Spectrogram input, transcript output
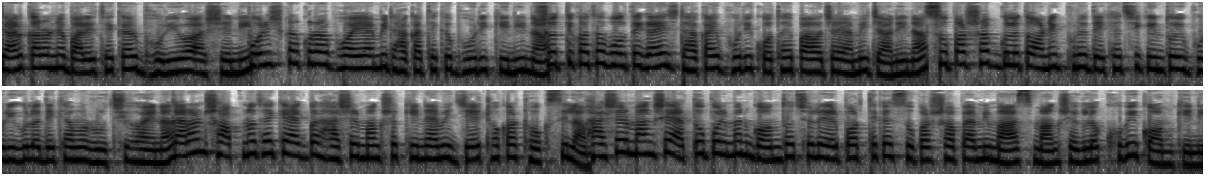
যার কারণে বাড়ি থেকে আর ভুড়িও আসেনি। পরিষ্কার করার ভয়ে আমি ঢাকা থেকে ভুড়ি কিনি না। সত্যি কথা বলতে গাইস ঢাকায় ভুড়ি কোথায় পাওয়া যায় আমি জানি না। সুপার শপ গুলোতে অনেক ভুড়ি দেখেছি, কিন্তু ওই ভুড়িগুলো দেখে আমার রুচি হয় না। কারণ স্বপ্ন থেকে একবার হাঁসের মাংস কিনে আমি যে ঠকা ঠকছিলাম, হাঁসের মাংসে এত পরিমাণ গন্ধ ছিল, এরপর থেকে সুপার শপে আমি মাছ, মাংস এগুলো খুবই কম কিনি।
